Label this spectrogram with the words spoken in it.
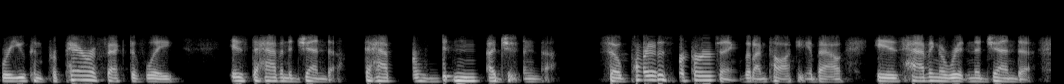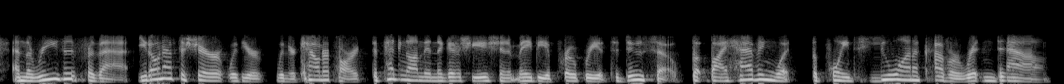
where you can prepare effectively is to have an agenda, to have a written agenda. So part of this rehearsing that I'm talking about is having a written agenda. And the reason for that, you don't have to share it with your with your counterpart. Depending on the negotiation, it may be appropriate to do so. But by having what the points you want to cover written down,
